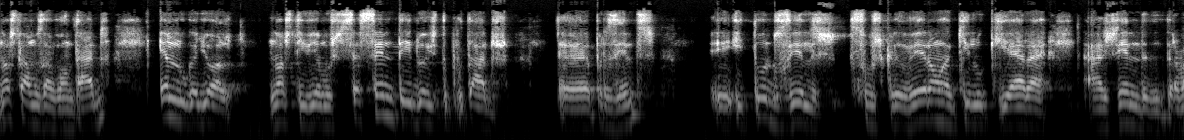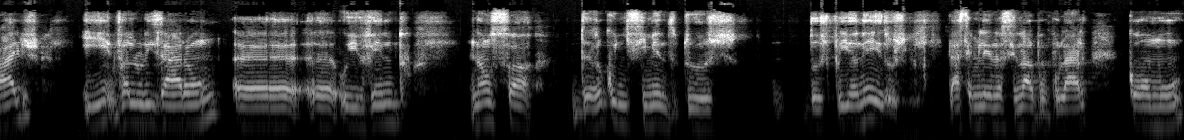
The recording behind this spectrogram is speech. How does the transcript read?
nós estamos à vontade. Em Lugaiol, nós tivemos 62 deputados eh, presentes e, e, todos eles subscreveram aquilo que era a agenda de trabalhos e valorizaram eh, eh, o evento não só de reconhecimento dos, dos pioneiros da Assembleia Nacional Popular, como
